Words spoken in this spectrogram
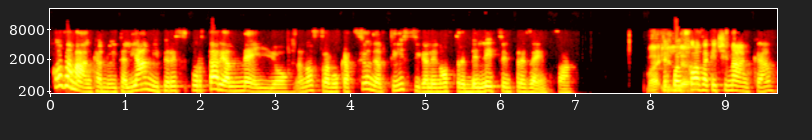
Cosa manca a noi italiani per esportare al meglio la nostra vocazione artistica e le nostre bellezze in presenza? Ma C'è il, qualcosa che ci manca?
